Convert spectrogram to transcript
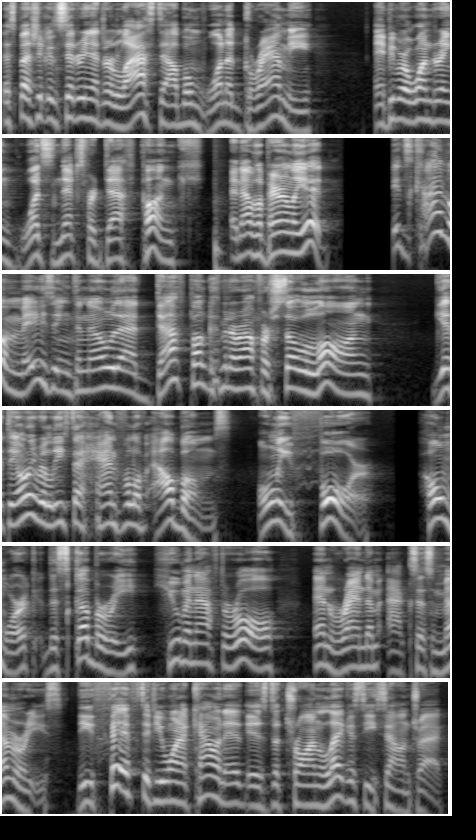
especially considering that their last album won a Grammy, and people are wondering what's next for Daft Punk, and that was apparently it. It's kind of amazing to know that Daft Punk has been around for so long, yet they only released a handful of albums. Only four Homework, Discovery, Human After All, and Random Access Memories. The fifth, if you want to count it, is the Tron Legacy soundtrack.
